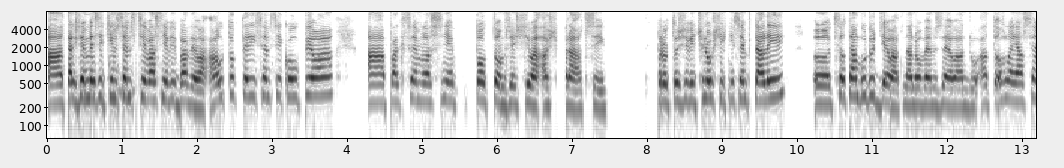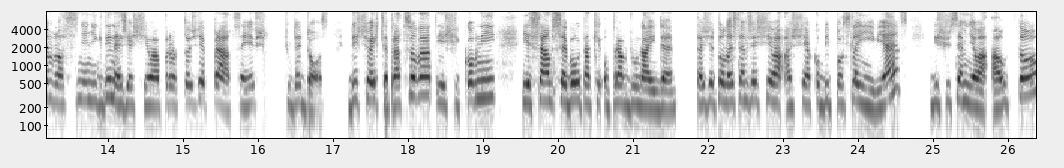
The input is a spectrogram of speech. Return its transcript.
A takže mezi tím jsem si vlastně vybavila auto, který jsem si koupila a pak jsem vlastně potom řešila až práci. Protože většinou všichni se ptali, co tam budu dělat na Novém Zélandu. A tohle já jsem vlastně nikdy neřešila, protože práce je všude dost. Když člověk chce pracovat, je šikovný, je sám sebou, taky opravdu najde. Takže tohle jsem řešila až jakoby poslední věc, když už jsem měla auto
